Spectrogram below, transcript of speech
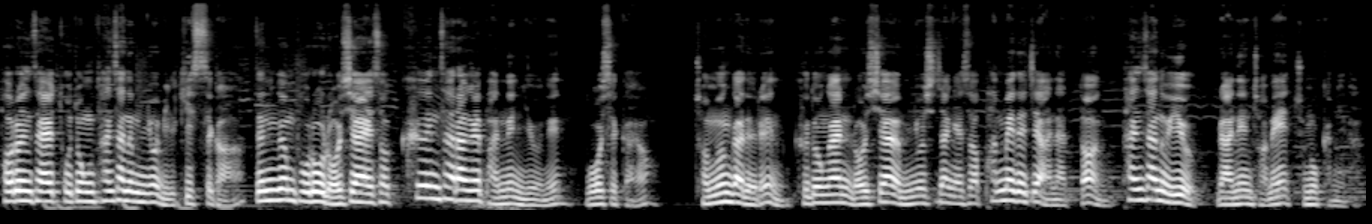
30살 토종 탄산음료 밀키스가 뜬금포로 러시아에서 큰 사랑을 받는 이유는 무엇일까요? 전문가들은 그동안 러시아 음료 시장에서 판매되지 않았던 탄산우유라는 점에 주목합니다.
